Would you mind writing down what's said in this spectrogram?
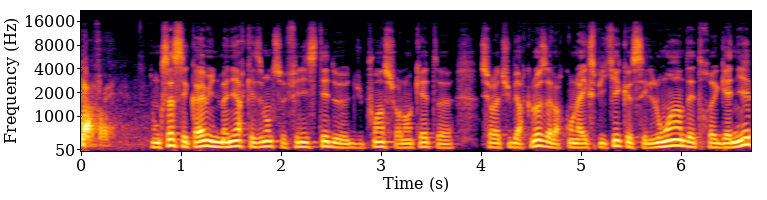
Pas vrai. Donc ça, c'est quand même une manière quasiment de se féliciter de- du point sur l'enquête euh, sur la tuberculose, alors qu'on a expliqué que c'est loin d'être gagné.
